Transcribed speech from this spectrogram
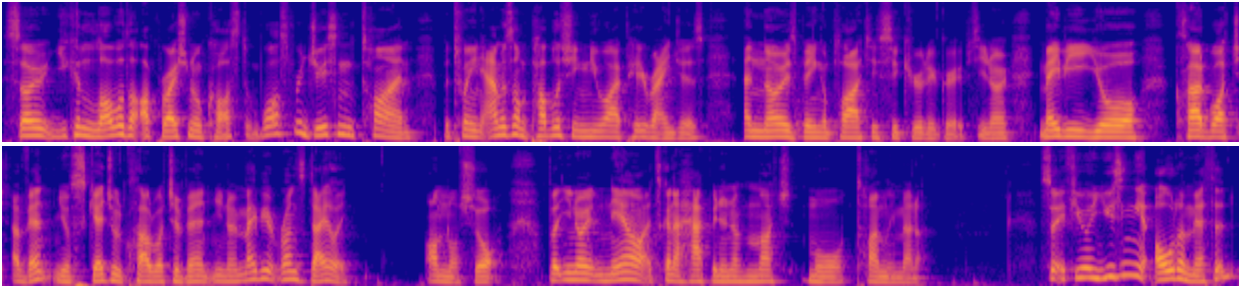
So you can lower the operational cost whilst reducing the time between Amazon publishing new IP ranges and those being applied to security groups. You know, maybe your CloudWatch event, your scheduled CloudWatch event, you know, maybe it runs daily I'm not sure. But you know, now it's going to happen in a much more timely manner. So if you are using the older method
